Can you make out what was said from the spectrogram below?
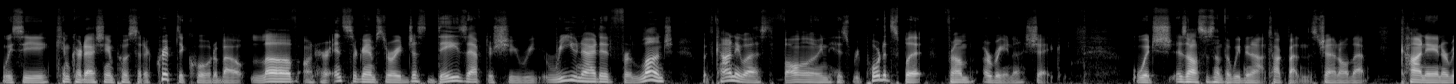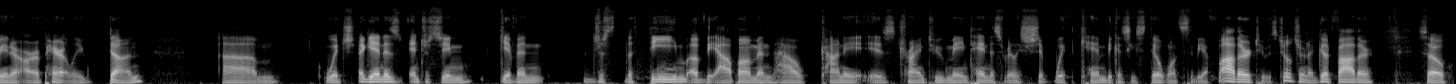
we see Kim Kardashian posted a cryptic quote about love on her Instagram story just days after she re- reunited for lunch with Kanye West following his reported split from Irina Shayk, which is also something we did not talk about in this channel that Kanye and Irina are apparently done. Um, which again is interesting given just the theme of the album and how Kanye is trying to maintain this relationship with Kim because he still wants to be a father to his children, a good father. So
